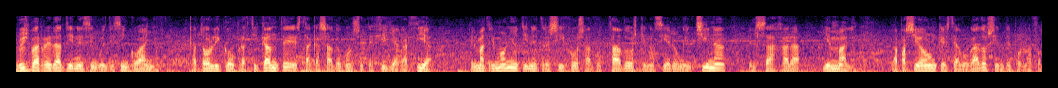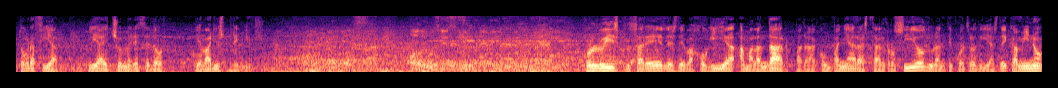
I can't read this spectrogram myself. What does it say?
Luis Barrera tiene 55 años, católico practicante, está casado con Setefilla García. El matrimonio tiene tres hijos adoptados que nacieron en China, el Sáhara y en Mali. La pasión que este abogado siente por la fotografía le ha hecho merecedor de varios premios. Con Luis cruzaré desde Bajo Guía a Malandar para acompañar hasta el Rocío durante cuatro días de camino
